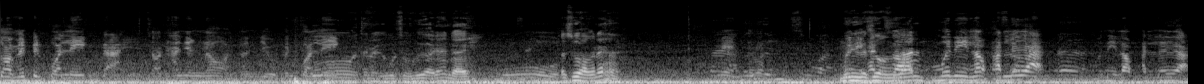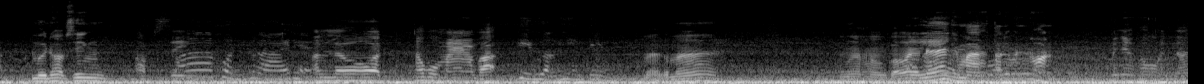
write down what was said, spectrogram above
ก่อนมันเป็นครัวเล็กได้ตอนทานยังนอนตอนอยู่เป็นครัวเล็กโอ้ท่านนายกสูงเรือด้านใดโอ้กระทรวงนะแม่นใช่ปะ มื้อนี้กระทรวงกันมือนี้รอบพันเลือกเออมื้อนี้รอบพันเลือกมือทอบซิง อันโลดเท่าโบมาบะผีเหลืองเห็นเต็มมาก็มามาห้องก็แรงๆยังมา ตอนนี้มันฮ้อน มันยังโหดเนาะ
